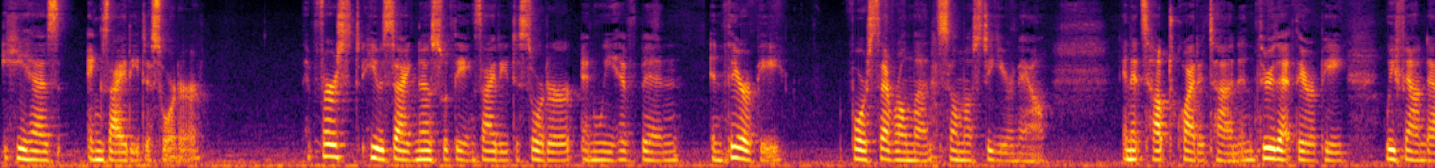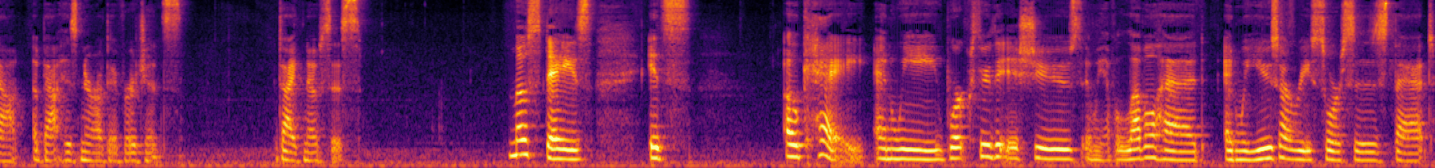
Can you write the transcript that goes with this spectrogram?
he has anxiety disorder. At first, he was diagnosed with the anxiety disorder, and we have been in therapy for several months, almost a year now. And it's helped quite a ton. And through that therapy, we found out about his neurodivergence diagnosis. Most days, it's okay, and we work through the issues, and we have a level head, and we use our resources that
